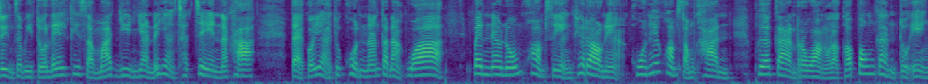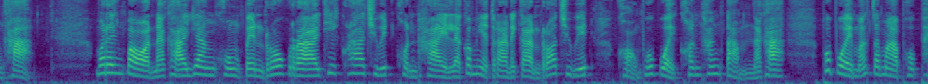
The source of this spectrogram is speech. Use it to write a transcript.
จึงจะมีตัวเลขที่สามารถยืนยันได้อย่างชัดเจนนะคะ แต่ก็อยากทุกคนนั้นตระหนักว่า เป็นแนวโน้มความเสี่ยงที่เราเนี่ยควรให้ความสำคัญ เพื่อการระวังแล้วก็ป้องกันตัวเองค่ะ มะเร็งปอดนะคะ ยังคงเป็นโรคร้ายที่ฆ่าชีวิตคนไทย และก็มีอัตราในการรอดชีวิตของผู้ป่วยค่อนข้างต่ำนะคะ ผู้ป่วยมักจะมาพบแพ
